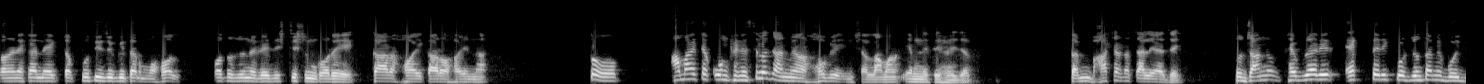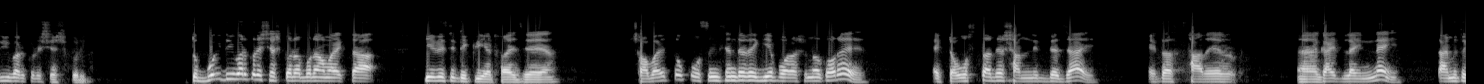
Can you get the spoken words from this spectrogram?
কারণ এখানে একটা প্রতিযোগিতার মহল। কতজনে রেজিস্ট্রেশন করে, কার হয়, কারও হয় না। তো আমার একটা কনফিডেন্স ছিল যে আমি আর হবে, ইনশাল্লাহ আমার এমনিতে হয়ে যাবে। তো আমি ভাষাটা চালিয়ে যাই। তো জানো ফেব্রুয়ারির এক তারিখ পর্যন্ত আমি বই দুইবার করে শেষ করি। তো বই দুইবার করে শেষ করার পরে আমার একটা কিউরিয়াসিটি ক্রিয়েট হয় যে, সবাই তো কোচিং সেন্টারে গিয়ে পড়াশোনা করে, একটা ওস্তাদের সান্নিধ্যে যায় এটা স্যারের গাইডলাইন নেই তা আমি তো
